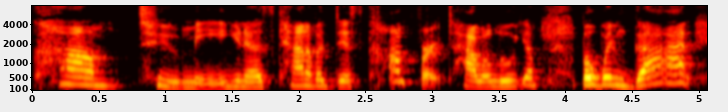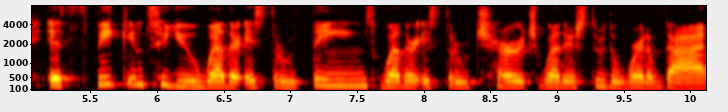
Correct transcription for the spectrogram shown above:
come to me. You know, it's kind of a discomfort, hallelujah. But when God is speaking to you, whether it's through themes, whether it's through church, whether it's through the Word of God,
